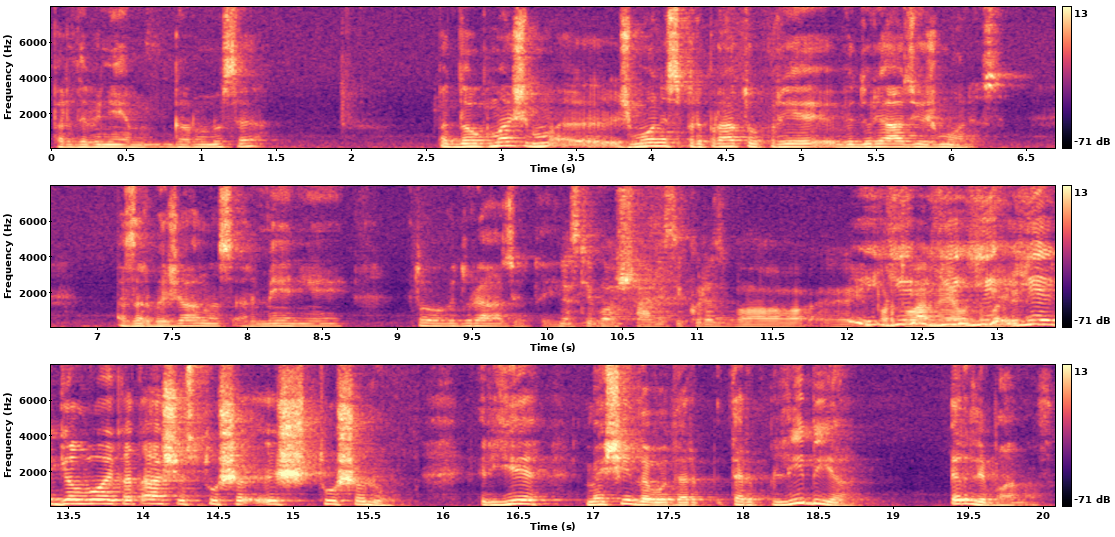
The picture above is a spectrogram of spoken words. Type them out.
pardavinėjom garūnuose. Bet daugmaž žmonės priprato prie Vidurio Azijos žmonės. Azerbaidžanas, Armenijai, to Vidurio Azijoje. Tai... Nes tai buvo šalis, į kurias buvo e, importuojami automobiliai. Jie, galvoja, kad aš tų, ša, iš tų šalių. Ir jie maišydavo tarp, tarp Libija ir Libanas.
